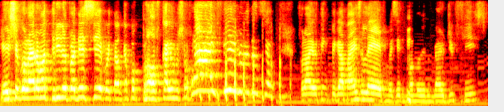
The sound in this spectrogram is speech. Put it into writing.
E aí chegou lá, era uma trilha para descer, coitado, daqui a pouco plof, caiu no chão. Falei, ai, filho, meu Deus do céu. Falei, ah, eu tenho que pegar mais leve, mas ele mandou em lugar difícil.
